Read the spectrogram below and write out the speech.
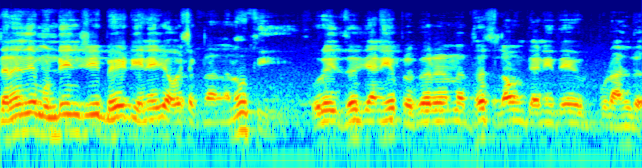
धनंजय मुंडेंची भेट घेण्याची आवश्यकता नव्हती. सुरेश धस यांनी हे प्रकरण धस लावून त्यांनी ते पुढे आणलं.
